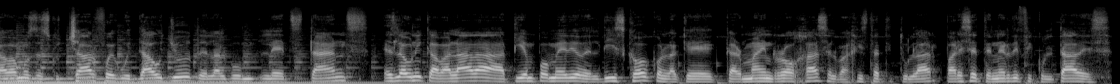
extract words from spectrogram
Acabamos de escuchar fue Without You del álbum Let's Dance. Es la única balada a tiempo medio del disco con la que Carmine Rojas, el bajista titular, parece tener dificultades.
